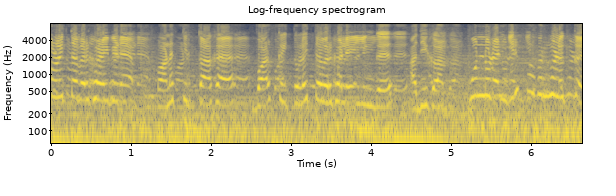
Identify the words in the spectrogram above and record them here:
தொலைத்தவர்களை விட பணத்திற்காக வாழ்க்கை தொலைத்தவர்களே இங்கு அதிகம். உன்னுடன் இருப்பவர்களுக்கு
